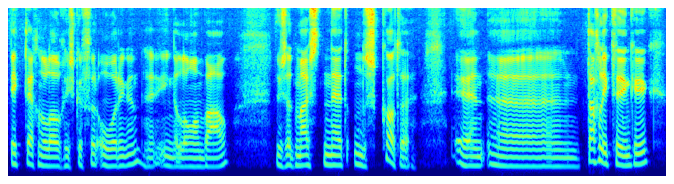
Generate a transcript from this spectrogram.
ik technologische veroringen in de landbouw. Dus dat moest net onderschatten. En uh, denk ik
